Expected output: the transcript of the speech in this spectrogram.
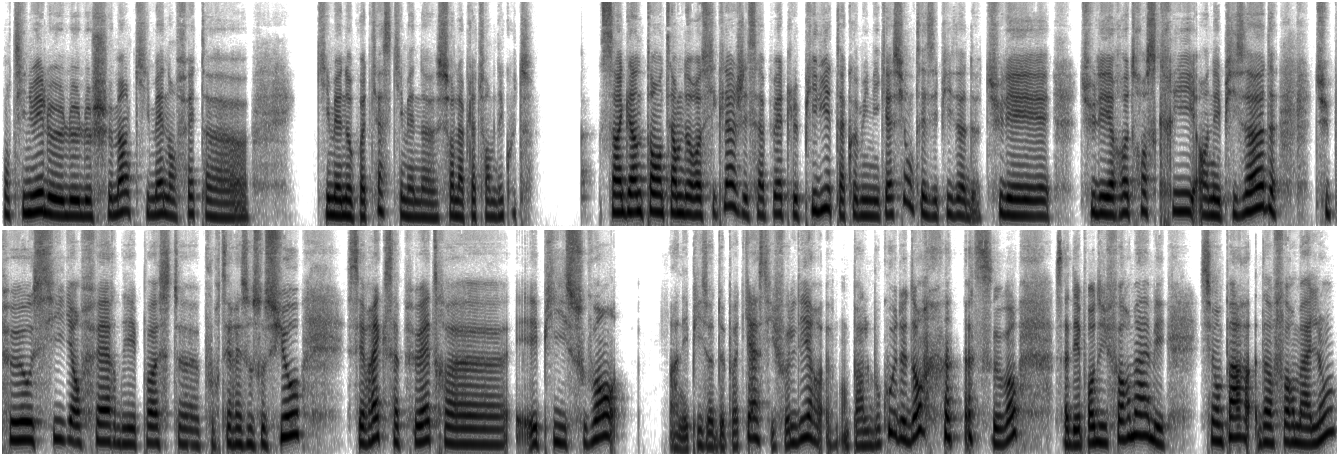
continuer le, chemin qui mène en fait, qui mène au podcast, qui mène sur la plateforme d'écoute c'est un gain de temps en termes de recyclage et ça peut être le pilier de ta communication, tes épisodes. Tu les, tu les retranscris en épisodes. Tu peux aussi en faire des posts euh, pour tes réseaux sociaux. C'est vrai que ça peut être, euh, et puis souvent, un épisode de podcast, il faut le dire, on parle beaucoup dedans, souvent, ça dépend du format, mais si on part d'un format long,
